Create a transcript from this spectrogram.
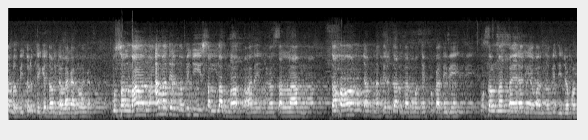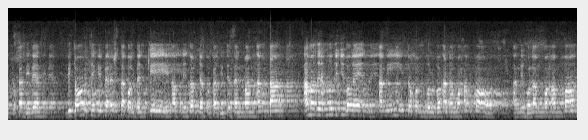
হলো ভিতর থেকে দরজা লাগানো। মুসলমান, আমাদের নবীজি সাল্লাল্লাহু আলাইহি ওয়াসাল্লাম তখন জান্নাতের দরজার মধ্যে টোকা দিবে। মুসলমান ভাইয়েরানি আমার নবীজি যখন টোকা দিবেন, ভিতর থেকে ফেরেশতা বলবেন, কে আপনি দরজা টোকা দিতেছেন? মান আনতা? আমাদের নবীজি বলেন, আমি তখন বলব, আনা মুহাম্মদ। আমি হলাম মুহাম্মদ।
